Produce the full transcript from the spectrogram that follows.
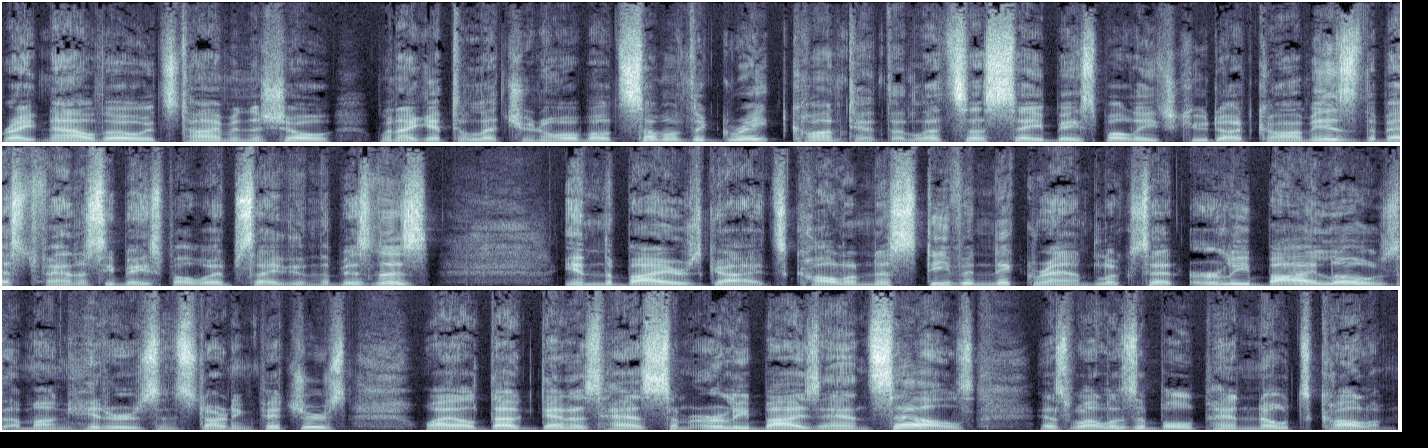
Right now, though, it's time in the show when I get to let you know about some of the great content that lets us say BaseballHQ.com is the best fantasy baseball website in the business. In the Buyer's Guides, columnist Stephen Nickrand looks at early buy lows among hitters and starting pitchers, while Doug Dennis has some early buys and sells, as well as a bullpen notes column.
